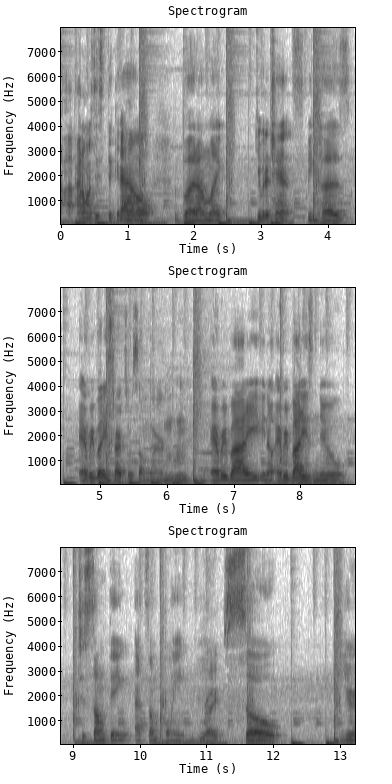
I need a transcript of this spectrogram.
i, I don't want to say stick it out but i'm like give it a chance because everybody starts from somewhere. Mm-hmm. everybody you know everybody's new to something at some point. Right. so you're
